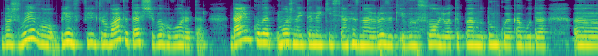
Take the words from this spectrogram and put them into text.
важливо, блін, фільтрувати те, що ви говорите. Да, інколи можна йти на якийсь, я не знаю, ризик і висловлювати певну думку, яка буде е,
